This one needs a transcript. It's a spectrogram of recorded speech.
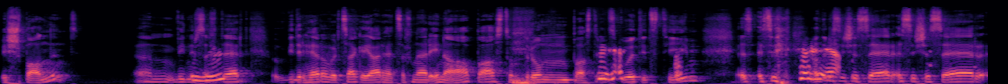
ist spannend. Ähm, wie er sich dort, wie der Hero würde sagen, ja, er hat sich nach innen angepasst und darum passt er jetzt gut ins Team. Es, es, oder Ja. es ist ein sehr, es ist ein sehr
